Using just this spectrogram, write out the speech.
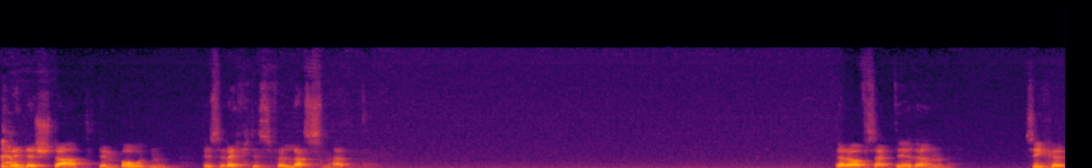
wenn der Staat den Boden des Rechtes verlassen hat. Darauf sagte er dann, sicher,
